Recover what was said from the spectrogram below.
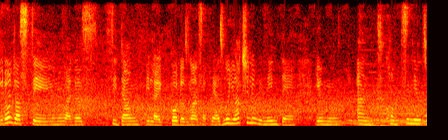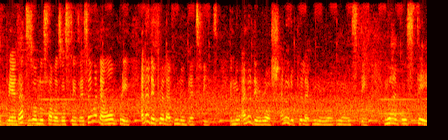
You don't just stay, you know, and just sit down, be like, God does not answer prayers. No, you actually remain there, you know, and continue to pray. And that is what Nosa was just saying. I say when I won't pray, I know they pray like who no get faith. You know, I know they rush. I know they pray like who no won't, stay. You know, I go stay,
